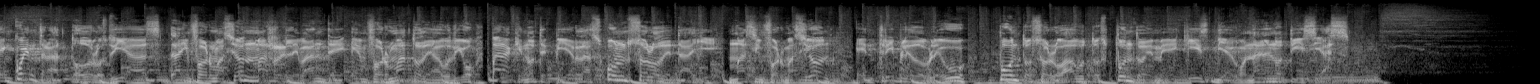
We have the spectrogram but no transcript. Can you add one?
Encuentra todos los días la información más relevante en formato de audio para que no te pierdas un solo detalle. Más información en www.soloautos.mx diagonal noticias.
